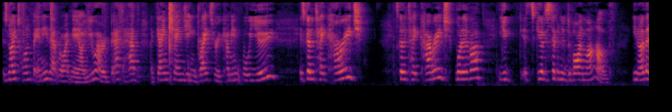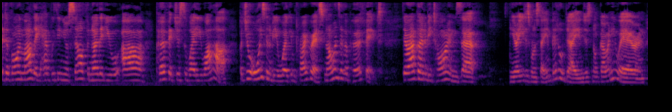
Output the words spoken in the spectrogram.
There's no time for any of that right now. You are about to have a game-changing breakthrough come in for you. It's going to take courage. It's going to take courage, whatever. You, it's you got to step into divine love. You know, that divine love that you have within yourself and know that you are perfect just the way you are. But you're always going to be a work in progress. No one's ever perfect. There are going to be times that you know, you just want to stay in bed all day and just not go anywhere and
